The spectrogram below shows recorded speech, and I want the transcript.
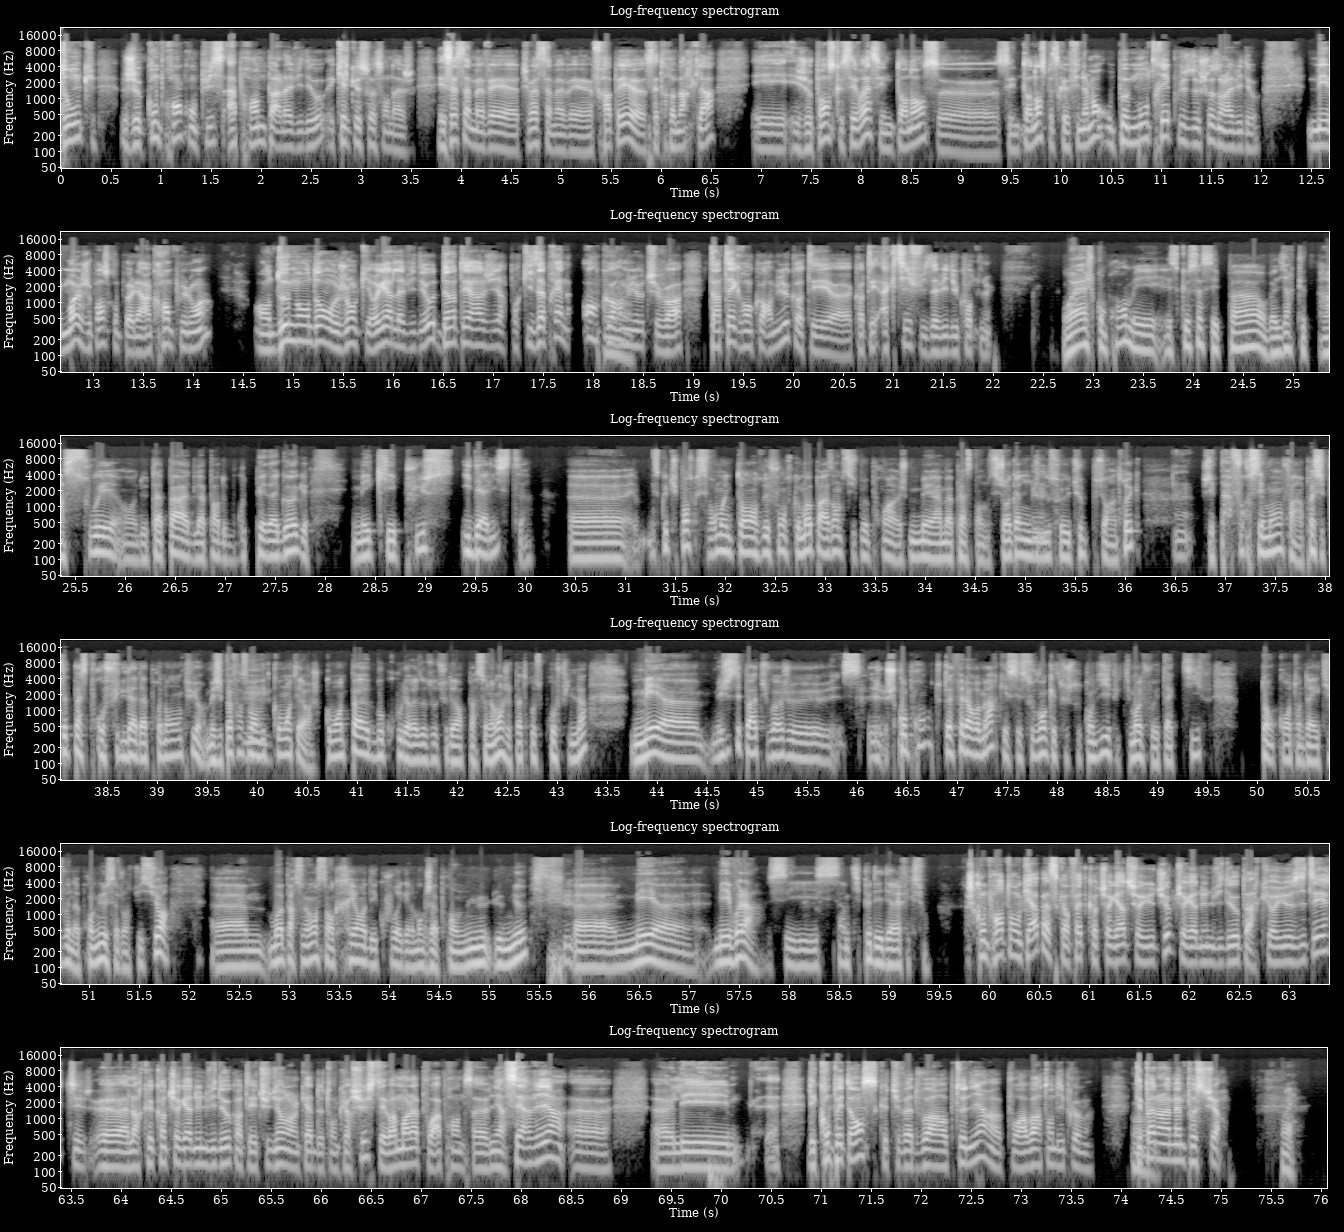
Donc, je comprends qu'on puisse apprendre par la vidéo, et quel que soit son âge. Et ça, ça m'avait, tu vois, ça m'avait frappé euh, cette remarque-là. Et, je pense que c'est vrai, c'est une tendance, euh, c'est une tendance parce que finalement, on peut montrer plus de choses dans la vidéo. Mais moi, je pense qu'on peut aller un cran plus loin en demandant aux gens qui regardent la vidéo d'interagir pour qu'ils apprennent encore mieux, tu vois. T'intègres encore mieux quand tu es, euh, es actif vis-à-vis du contenu. Ouais, je comprends, mais est-ce que ça, c'est pas, on va dire, un souhait de ta part et de la part de beaucoup de pédagogues, mais qui est plus idéaliste est-ce que tu penses que c'est vraiment une tendance de fond? Parce que moi, par exemple, si je me prends, je me mets à ma place, si je regarde une vidéo sur YouTube sur un truc, j'ai pas forcément, enfin après, j'ai peut-être pas ce profil-là d'apprenant en pur, mais j'ai pas forcément envie de commenter. Alors, je commente pas beaucoup les réseaux sociaux d'ailleurs personnellement, j'ai pas trop ce profil-là, mais mais je sais pas, tu vois, je je comprends tout à fait la remarque et c'est souvent quelque chose qu'on dit. Effectivement, il faut être actif, quand on est actif, on apprend mieux, ça j'en suis sûr. Euh, moi, personnellement, c'est en créant des cours également que j'apprends le mieux. Euh, mais, euh, mais voilà, c'est un petit peu des, des, réflexions. Je comprends ton cas parce qu'en fait, quand tu regardes sur YouTube, tu regardes une vidéo par curiosité, alors que quand tu regardes une vidéo quand tu es étudiant dans le cadre de ton cursus, tu es vraiment là pour apprendre. Ça va venir servir les, les compétences que tu vas devoir obtenir pour avoir ton diplôme. Tu n'es pas dans la même posture.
